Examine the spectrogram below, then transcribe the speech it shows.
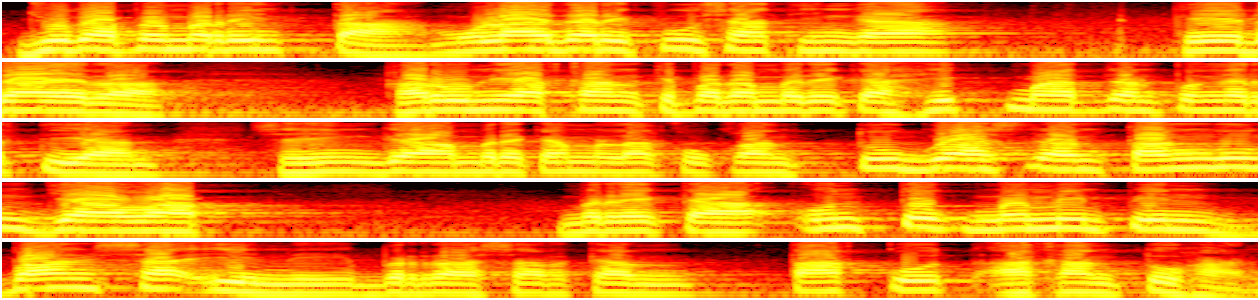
juga pemerintah mulai dari pusat hingga ke daerah. Karuniakan kepada mereka hikmat dan pengertian sehingga mereka melakukan tugas dan tanggung jawab mereka untuk memimpin bangsa ini berdasarkan takut akan Tuhan.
